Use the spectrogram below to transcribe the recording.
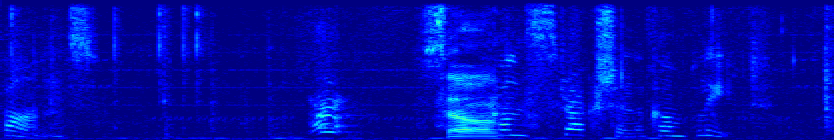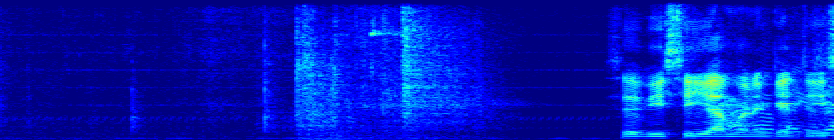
funds. So Construction complete. so if you see, I'm going to get these.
